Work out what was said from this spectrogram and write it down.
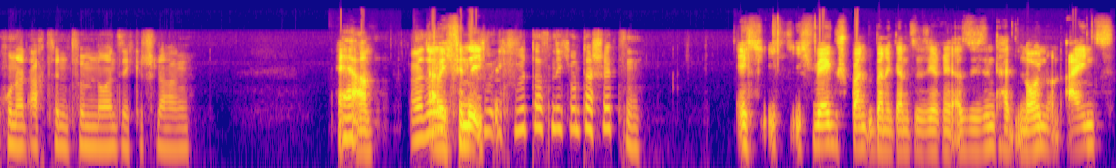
118,95 geschlagen. Ja, Also Aber ich finde, ich, ich würde das nicht unterschätzen. Ich, ich, ich wäre gespannt über eine ganze Serie. Also, sie sind halt 9 und 1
